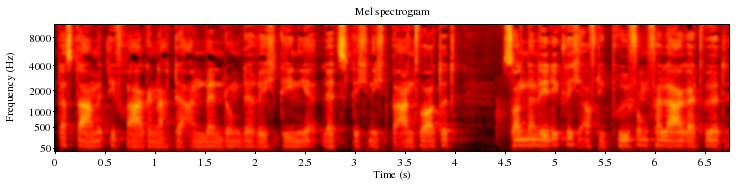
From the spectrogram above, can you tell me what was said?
dass damit die Frage nach der Anwendung der Richtlinie letztlich nicht beantwortet, sondern lediglich auf die Prüfung verlagert wird,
